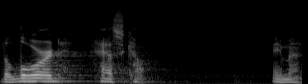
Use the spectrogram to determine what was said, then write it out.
The Lord has come. Amen.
